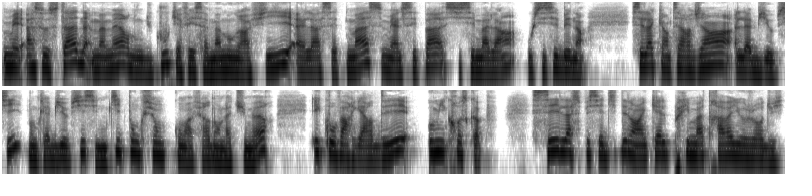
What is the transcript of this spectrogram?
Mais à ce stade, ma mère, donc du coup, qui a fait sa mammographie, elle a cette masse, mais elle ne sait pas si c'est malin ou si c'est bénin. C'est là qu'intervient la biopsie. Donc la biopsie, c'est une petite ponction qu'on va faire dans la tumeur et qu'on va regarder au microscope. C'est la spécialité dans laquelle Prima travaille aujourd'hui.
